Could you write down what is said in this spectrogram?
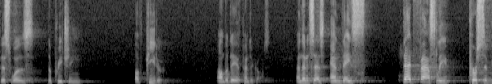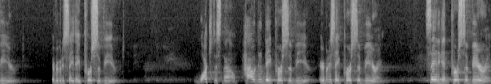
This was the preaching of Peter on the day of Pentecost. And then it says, and they steadfastly persevered. Everybody say they persevered. Watch this now. How did they persevere? Everybody say persevering. Say it again persevering.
